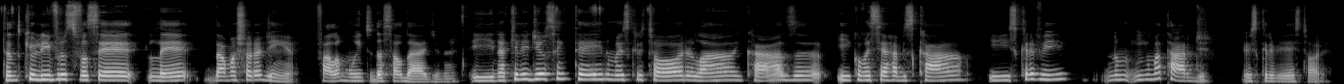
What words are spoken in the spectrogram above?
Tanto que o livro, se você ler, dá uma choradinha. fala muito da saudade, né? E naquele dia eu sentei no meu escritório lá em casa e comecei a rabiscar e escrevi em uma tarde. Eu escrevi a história.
